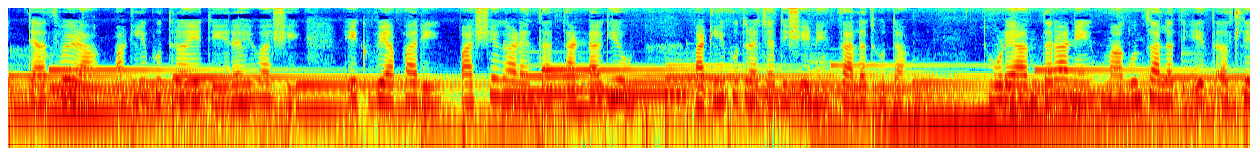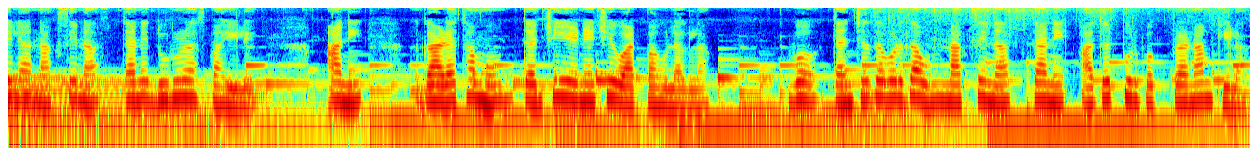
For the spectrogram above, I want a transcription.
त्याच वेळा पाटलीपुत्र येथे रहिवाशी एक व्यापारी पाचशे गाड्यांचा तांडा घेऊन पाटलीपुत्राच्या दिशेने चालत होता. थोड्या अंतराने मागून चालत येत असलेल्या नागसेनास त्याने दुरूनच पाहिले आणि गाड्या थांबवून त्यांची येण्याची वाट पाहू लागला व त्यांच्याजवळ जाऊन नागसेनास त्याने आदरपूर्वक प्रणाम केला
